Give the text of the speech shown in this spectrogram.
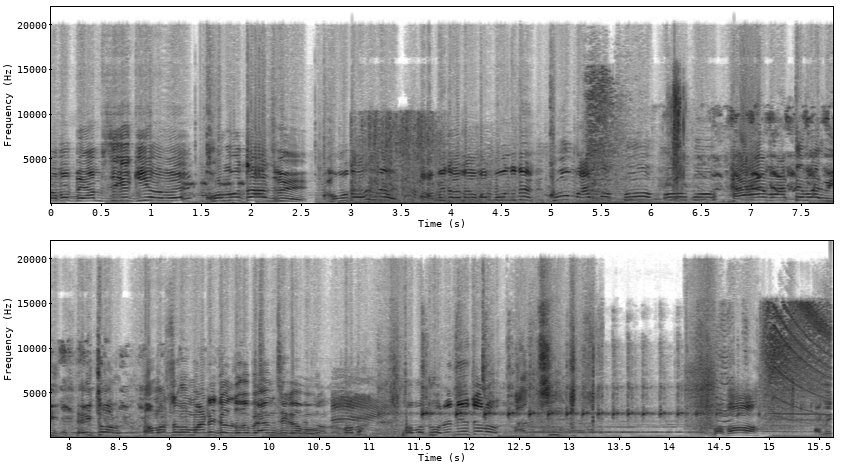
বাবা ব্যায়াম শিখে কি হবে? ক্ষমতা আসবে। ক্ষমতা আসবে? আমি তাহলে আমার বন্ধুদের খুব মারবো। হ্যাঁ হ্যাঁ মারতে পারবি। এই চল আমার সঙ্গে মাঠে চল তোকে ব্যায়াম শিখাবো। বাবা বাবা ধরে নিয়ে চলো। আনছি বাবা আমি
